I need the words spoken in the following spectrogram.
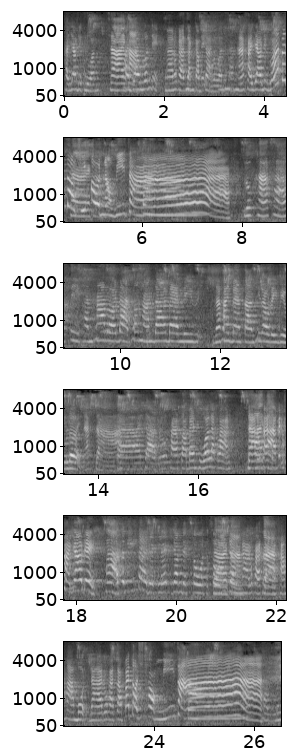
ขายาวเด็กล้วน ใช่ขาค่ะยาวล้วนเด็กนะลูกค้าจ๋ากำจัดเด็กล้วนค่ะอะขายาวเด็กล้วนไปต่อใช่ที่ค่ะโอนาวีจ้าจ้าลูกค้าค่ะ4,500 บาทเท่านั้นได้แบรนด์รีวิว นะคะแบรนด์ตามที่เรารีวิวเลยนะจ๊ะ จ้าจ้าลูกค้าจ้าแบรนด์ถือว่าหลากหลายใช่นะลูกค้าค่ะจ๋าเป็นขายาวเด็กค่ะอาจจะมีตั้งแต่เด็กเล็กยันเด็กโตจะโตใช่นิดนึงค่ะนะลูกค้าจ๋าค่ะนะคะมาหมดนะคะลูกค้าจ๋าไปต่อที่ทอมมี่จ้าจ้าทอมมี่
